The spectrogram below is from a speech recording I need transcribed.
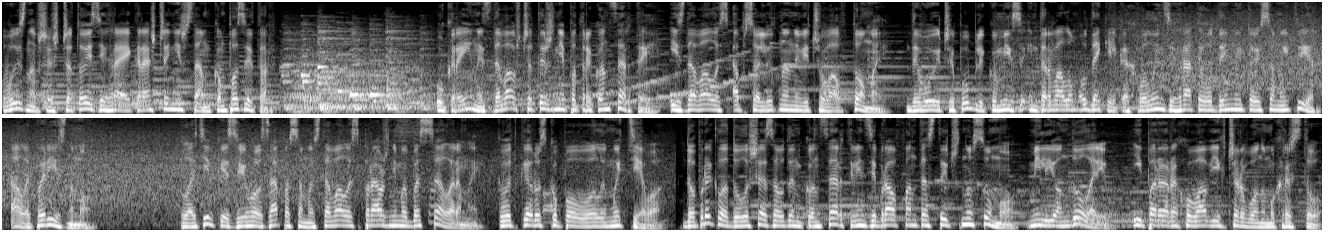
визнавши, що той зіграє краще, ніж сам композитор. Українець давав щотижня по три концерти і, здавалось, абсолютно не відчував втоми. Дивуючи публіку, міг з інтервалом у декілька хвилин зіграти один і той самий твір, але по-різному. Платівки з його записами ставали справжніми бестселерами. Квитки розкуповували миттєво. До прикладу, лише за один концерт він зібрав фантастичну суму мільйон доларів і перерахував їх Червоному Христу.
